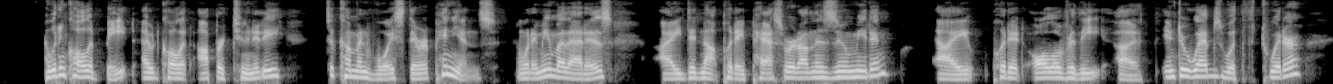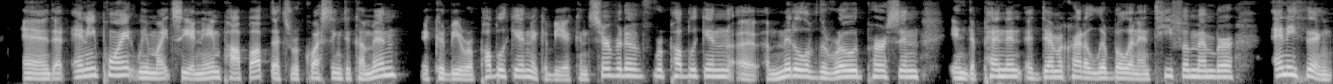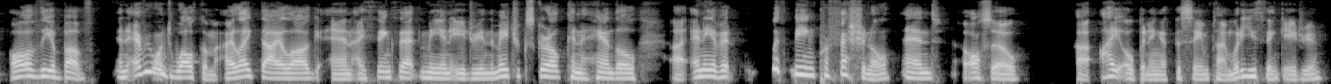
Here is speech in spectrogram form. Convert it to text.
I wouldn't call it bait, I would call it opportunity to come and voice their opinions. And what I mean by that is, I did not put a password on this Zoom meeting. I put it all over the uh, interwebs with Twitter. And at any point, we might see a name pop up that's requesting to come in. It could be a Republican, it could be a conservative Republican, a, a middle of the road person, independent, a Democrat, a liberal, an Antifa member, anything, all of the above. And everyone's welcome. I like dialogue, and I think that me and Adrienne, the Matrix Girl, can handle uh, any of it with being professional and also uh, eye-opening at the same time. What do you think, Adrienne?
